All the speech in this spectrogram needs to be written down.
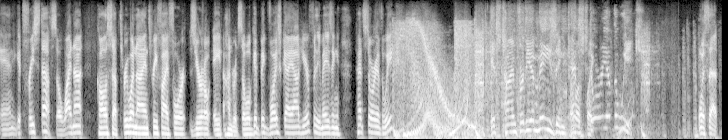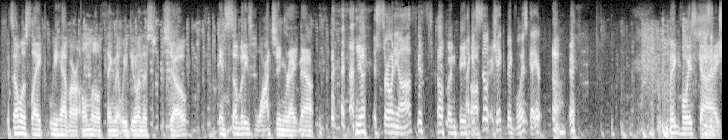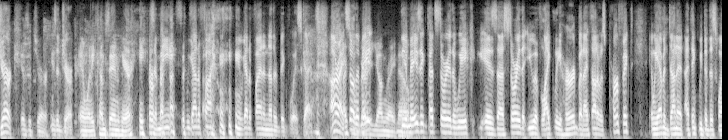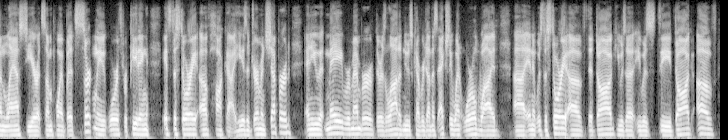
and you get free stuff. So why not call us up 319-354-0800. So we'll get Big Voice Guy out here for the amazing pet story of the week. It's time for the amazing pet Almost like- story of the week. What's that? It's almost like we have our own little thing that we do on this show, and somebody's watching right now. yeah, It's throwing you off. it's throwing me off. I can still right kick Big Voice Guy here. Big voice guy He's a jerk. is a jerk. He's a jerk. And when he comes in here, he He's a mean. We got to find. we got to find another big voice guy. All right. I so the very young right now. the amazing pet story of the week is a story that you have likely heard, but I thought it was perfect, and we haven't done it. I think we did this one last year at some point, but it's certainly worth repeating. It's the story of Hawkeye. He is a German Shepherd, and you may remember there was a lot of news coverage on this. Actually, went worldwide, uh, and it was the story of the dog. He was a he was the dog of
